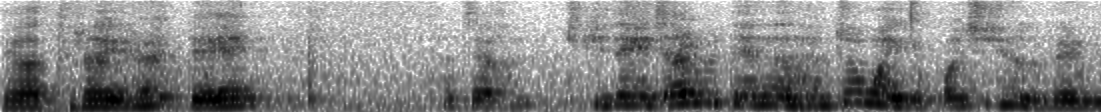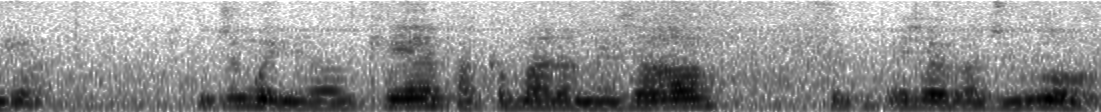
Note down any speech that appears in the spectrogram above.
내가 드라이를 할 때 살짝 기장이 짧을 때는 한쪽만 이렇게 뻗치셔도 되고요 한쪽만 이렇게 바깥 마름에서 이렇게 빼셔가지고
